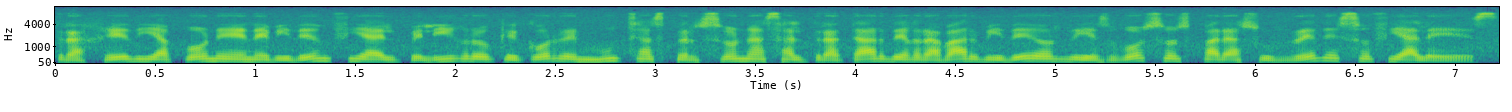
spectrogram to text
Tragedia pone en evidencia el peligro que corren muchas personas al tratar de grabar videos riesgosos para sus redes sociales.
